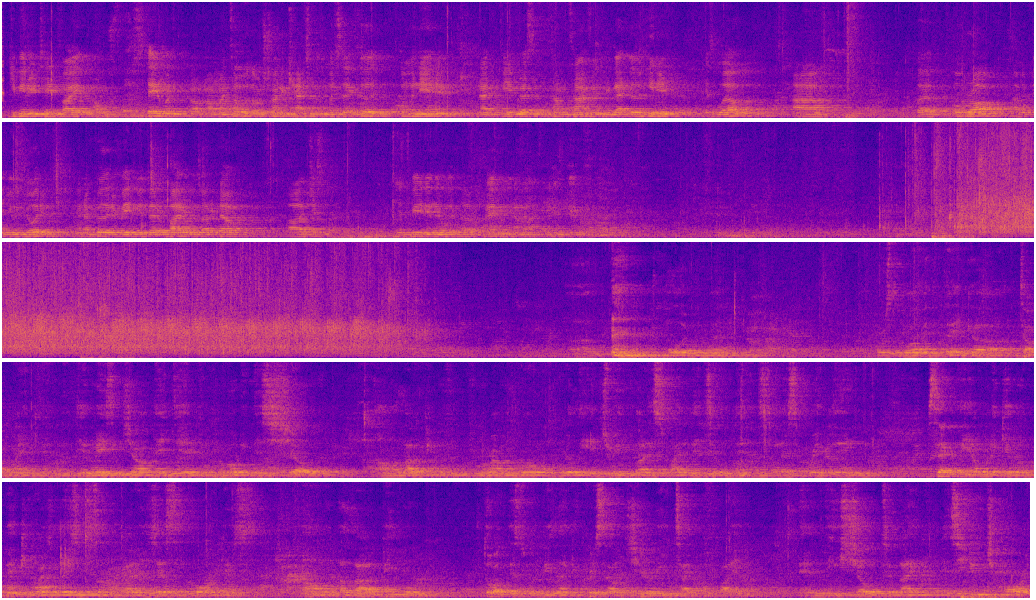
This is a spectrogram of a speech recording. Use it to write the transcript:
give you an entertaining fight. I was staying on my, on, my toes. I was trying to catch him as much as I could coming in and not be aggressive from time to time. And it got a little heated as well. Um, but overall, I hope that you enjoyed it. And I feel that it made me a better fighter without a doubt. Uh, just just being in there with uh, Manny, you know, and his people. Hello, everyone. First of all, I'd like to thank uh, Top Rank and the amazing job they did for promoting this show. Um, a lot of people from, from around the world were really intrigued by this fight and they tuned in, so that's a great thing. Secondly, I want to give a big congratulations to my fighter, Jessie Vargas. Um, a lot of people thought this would be like a Chris Algieri type of fight. And he showed tonight his huge heart,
